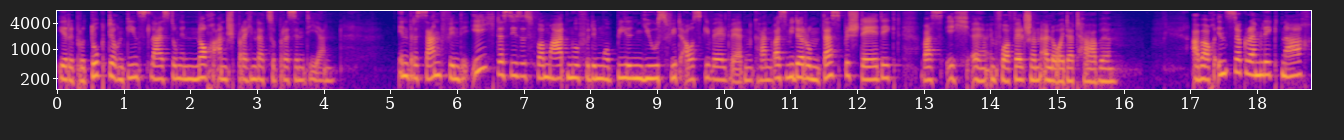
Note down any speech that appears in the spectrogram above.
ihre Produkte und Dienstleistungen noch ansprechender zu präsentieren. Interessant finde ich, dass dieses Format nur für den mobilen Newsfeed ausgewählt werden kann, was wiederum das bestätigt, was ich äh, im Vorfeld schon erläutert habe. Aber auch Instagram legt nach.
